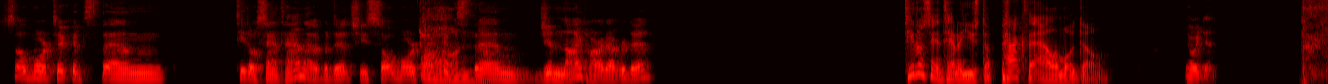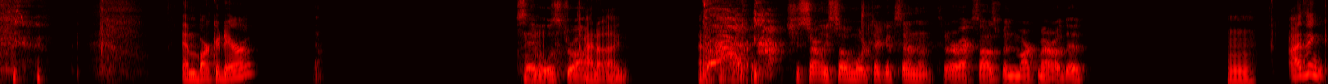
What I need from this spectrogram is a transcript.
She sold more tickets than Tito Santana ever did. She sold more Oh, tickets no. than Jim Neidhart ever did. Tito Santana used to pack the Alamo Dome. No, he didn't. Embarcadero? Sable was strong. I don't. I, I don't think you're right. She certainly sold more tickets than her ex-husband Marc Mero did. Hmm. I think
